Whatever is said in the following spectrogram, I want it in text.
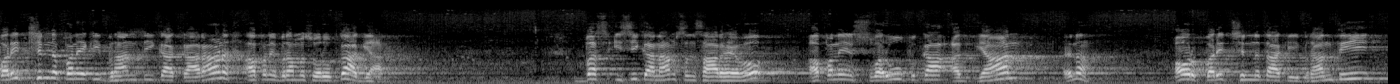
परिच्छिन्न पने की भ्रांति का कारण अपने ब्रह्म स्वरूप का अज्ञान। बस इसी का नाम संसार है हो अपने स्वरूप का अज्ञान, है ना? और परिच्छिन्नता की भ्रांति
